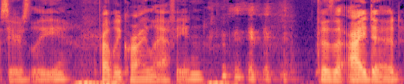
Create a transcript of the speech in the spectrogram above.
seriously probably cry laughing because I did.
